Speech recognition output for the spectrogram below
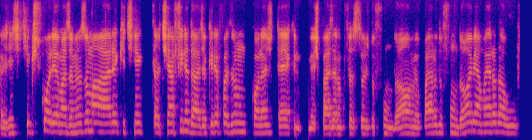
a gente tinha que escolher mais ou menos uma área que tinha, que tinha afinidade. Eu queria fazer um colégio técnico. Meus pais eram professores do Fundão, meu pai era do Fundão e minha mãe era da UF.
